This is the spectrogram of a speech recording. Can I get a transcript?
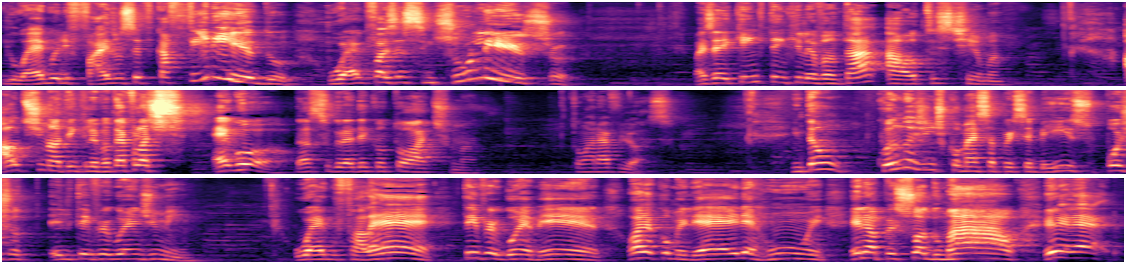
E o ego, ele faz você ficar ferido. O ego faz você sentir um lixo. Mas aí quem que tem que levantar? A autoestima. A autoestima ela tem que levantar e falar, ego, dá uma segurada que eu tô ótima. Tô maravilhosa. Então, quando a gente começa a perceber isso, poxa, ele tem vergonha de mim. O ego fala, é, tem vergonha mesmo, olha como ele é, ele é ruim, ele é uma pessoa do mal, ele é.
